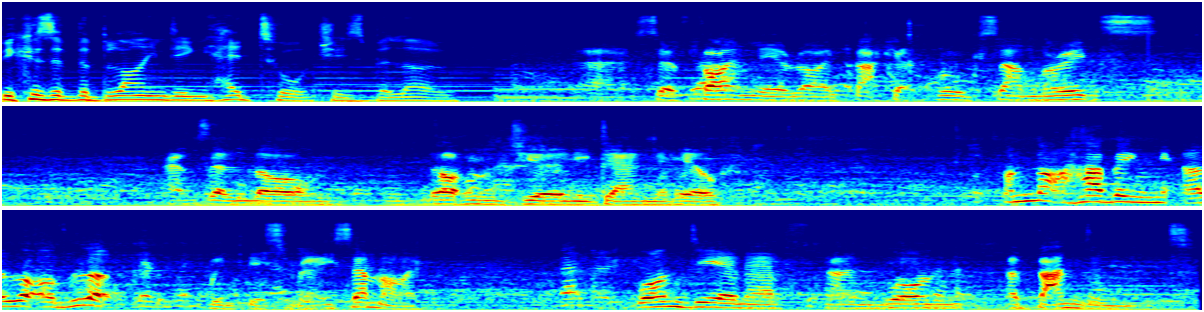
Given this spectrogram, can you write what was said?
because of the blinding head torches below. Uh, so finally arrived back at Bourg St Maurice. That was a long, long journey down the hill. I'm not having a lot of luck with this race, am I? One DNF and one abandonment.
